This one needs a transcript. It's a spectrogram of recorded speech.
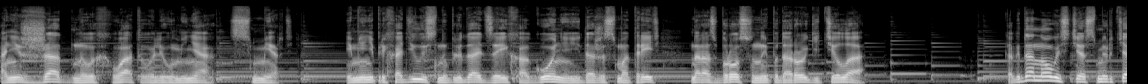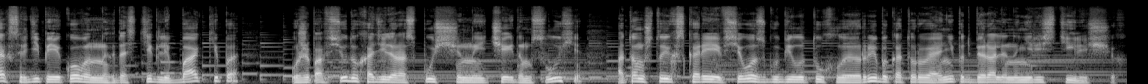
Они жадно выхватывали у меня смерть, и мне не приходилось наблюдать за их агонией и даже смотреть на разбросанные по дороге тела – когда новости о смертях среди перекованных достигли Баккипа, уже повсюду ходили распущенные Чейдом слухи о том, что их, скорее всего, сгубила тухлая рыба, которую они подбирали на нерестилищах.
